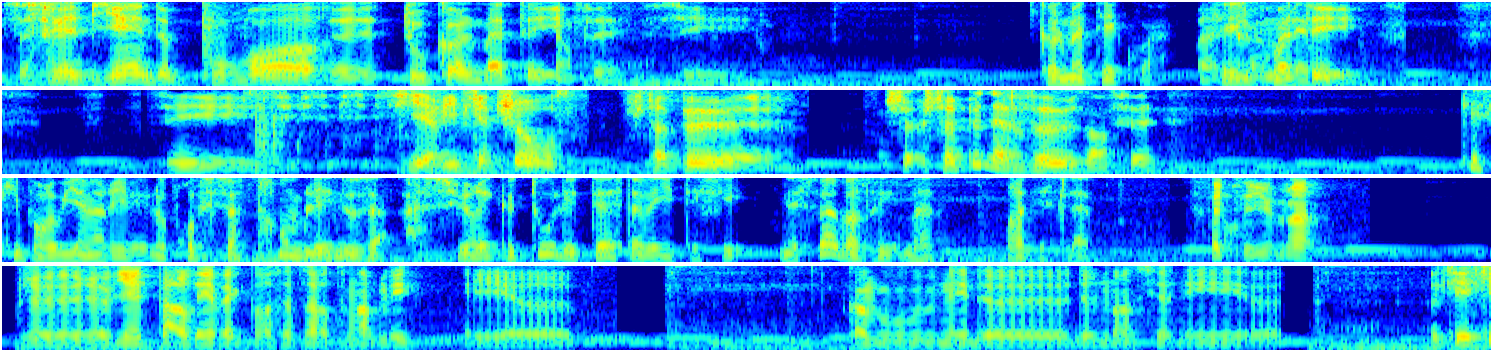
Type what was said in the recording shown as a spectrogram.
Ça serait bien de pouvoir euh, tout colmater, en fait. C'est... Colmater quoi Ben, Quel colmater. S'il arrive quelque chose, je suis un peu... euh, je suis un peu nerveuse, en fait. Qu'est-ce qui pourrait bien arriver? Le professeur Tremblay nous a assuré que tous les tests avaient été faits. N'est-ce pas, Bratislav Effectivement. Je, je viens de parler avec le professeur Tremblay et euh, comme vous venez de, de le mentionner, euh, Ok, ok,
